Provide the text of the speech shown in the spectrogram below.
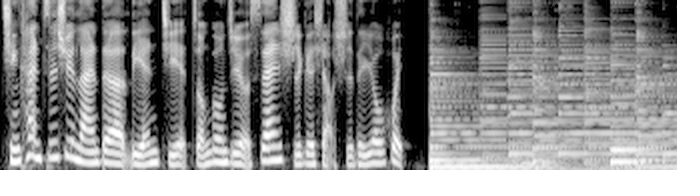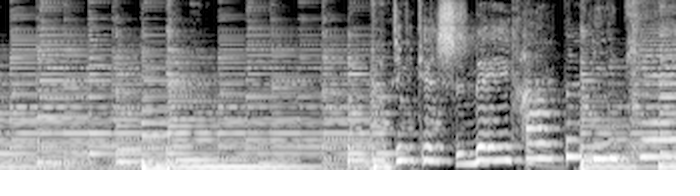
请看资讯栏的连接。总共只有三十个小时的优惠。今天是美好的一天。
